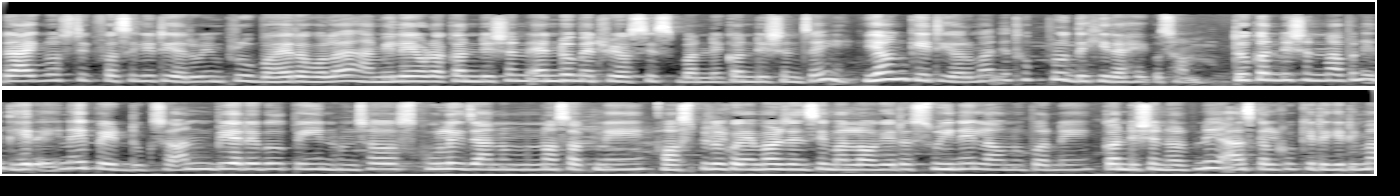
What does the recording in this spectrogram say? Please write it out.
डायग्नोस्टिक फेसिलिटीहरू इम्प्रुभ भएर होला हामीले एउटा कन्डिसन एन्डोमेट्रियोसिस भन्ने कन्डिसन चाहिँ यङ केटीहरूमा नि थुप्रो देखिरहेको छौँ। त्यो कन्डिसनमा पनि धेरै नै पेट दुख्छ अनबियरेबल पेन हुन्छ स्कुलै जानु नसक्ने हस्पिटलको इमर्जेन्सीमा लगेर सुई नै लाउनु पर्ने कन्डिसनहरू पनि आजकलको केटाकेटीमा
